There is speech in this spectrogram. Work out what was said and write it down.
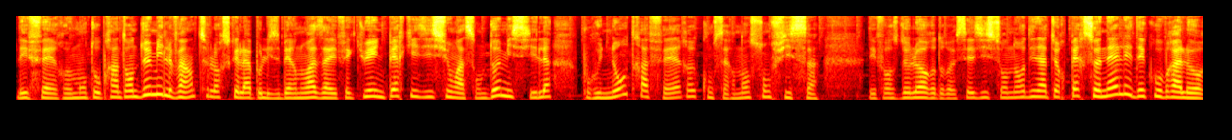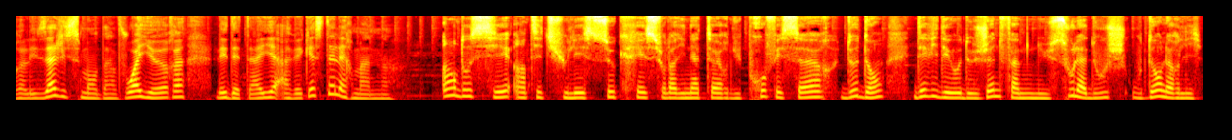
Les faits remontent au printemps 2020 lorsque la police bernoise a effectué une perquisition à son domicile pour une autre affaire concernant son fils. Les forces de l'ordre saisissent son ordinateur personnel et découvrent alors les agissements d'un voyeur. Les détails avec Estelle Hermann un dossier intitulé Secret sur l'ordinateur du professeur, dedans des vidéos de jeunes femmes nues sous la douche ou dans leur lit,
